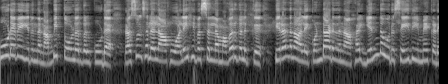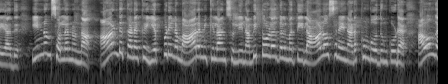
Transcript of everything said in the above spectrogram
கூடவே இருந்த நபி தோழர்கள் கூட ரசூல் ஸல்லல்லாஹு அலஹி வசல்லம் அவர்களுக்கு பிறந்த நாளை கொண்டாடுதனாக எந்த ஒரு செய்தியுமே கிடையாது. இன்னும் சொல்லணும்னா ஆண்டு கணக்கை எப்படி நம்ம ஆரம்பிக்கலாம்னு சொல்லி நபித்தோழர்கள் மத்தியில் ஆலோசனை நடக்கும் போதும் கூட அவங்க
